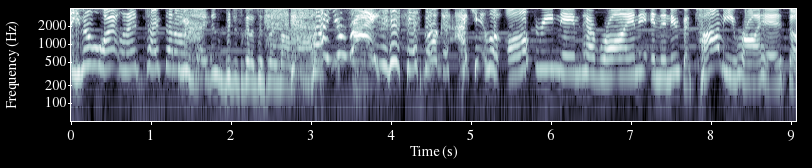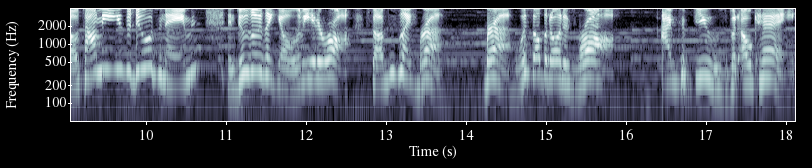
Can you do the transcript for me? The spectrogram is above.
You know what? When I typed that, I was like, this bitch is gonna say something about raw. You're right. look, I can't look. All three names have raw in it, and then there's a Tommy Raw Rawhead. So Tommy is a dude's name, and dude's always like, "Yo, let me hit it raw." So I'm just like, "Bruh, bruh, what's up with all this raw?" I'm confused, but okay.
